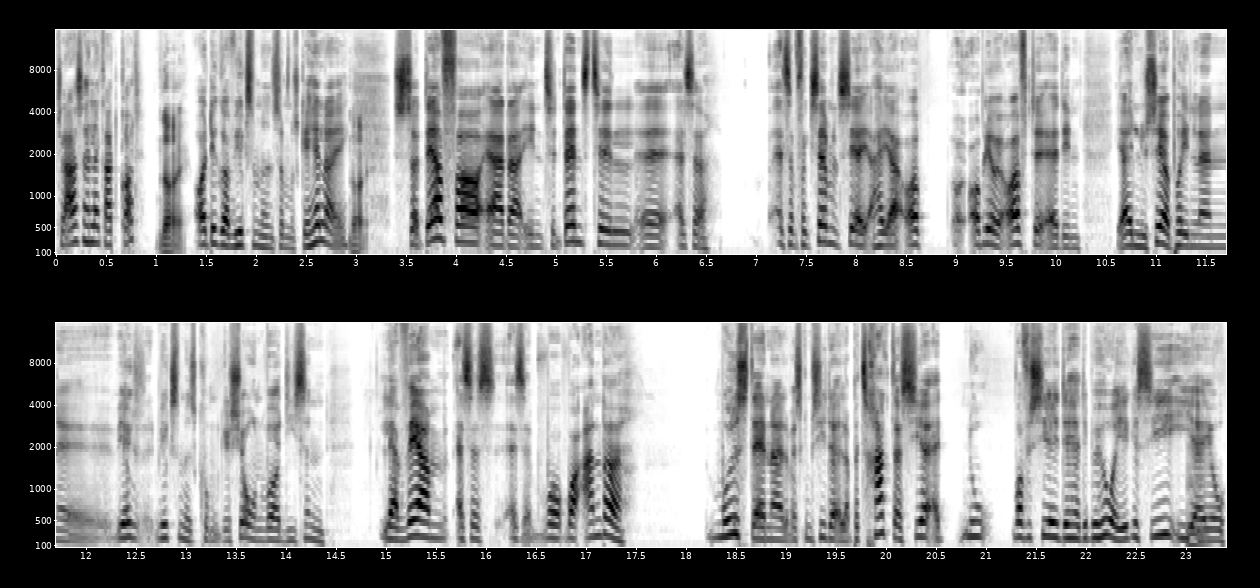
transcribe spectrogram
klarer sig heller ikke ret godt. Nej. Og det gør virksomheden så måske heller ikke. Nej. Så derfor er der en tendens til, øh, altså, altså for eksempel ser jeg, har jeg op, oplever jeg ofte, at en, jeg analyserer på en eller anden øh, virks, virksomhedskommunikation, hvor de sådan lader være, altså, altså hvor, hvor andre modstandere, eller hvad skal man sige der, eller betragter siger, at nu hvorfor siger I det her? Det behøver I ikke at sige. I mm. er jo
